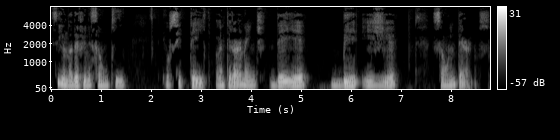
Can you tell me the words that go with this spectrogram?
Seguindo a definição que eu citei anteriormente, D e B e G são internos.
